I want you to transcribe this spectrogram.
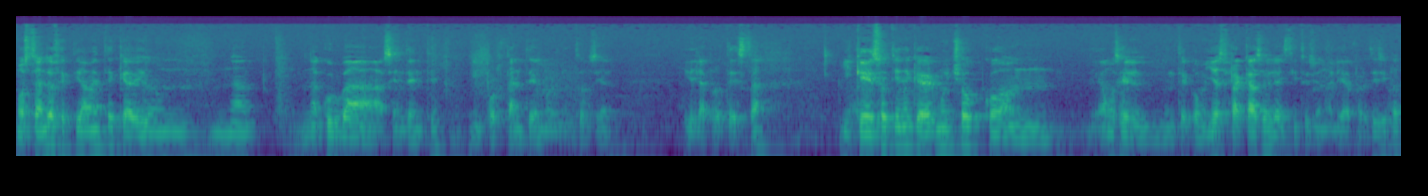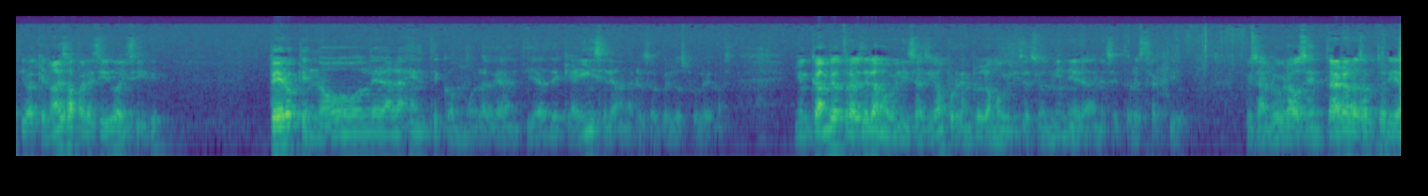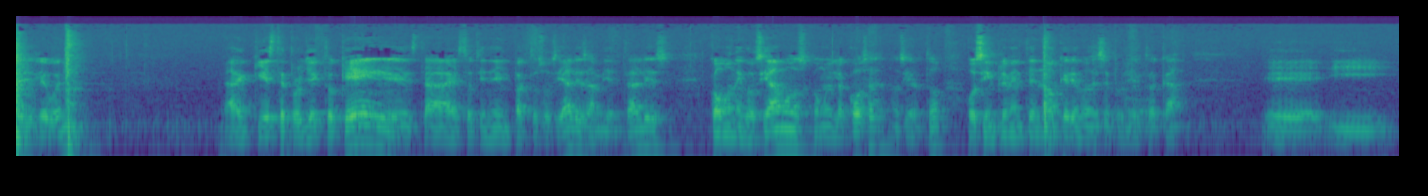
mostrando efectivamente que ha habido una, una, curva ascendente importante del movimiento social y de la protesta, y que eso tiene que ver mucho con, digamos, el, entre comillas, fracaso de la institucionalidad participativa, que no ha desaparecido, ahí sigue, pero que no le da a la gente como las garantías de que ahí se le van a resolver los problemas. Y en cambio, a través de la movilización, por ejemplo, la movilización minera en el sector extractivo, pues han logrado sentar a las autoridades y decirle, bueno, aquí este proyecto qué, está, esto tiene impactos sociales, ambientales, cómo negociamos, cómo es la cosa, ¿no es cierto? O simplemente no queremos ese proyecto acá. Eh, y,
